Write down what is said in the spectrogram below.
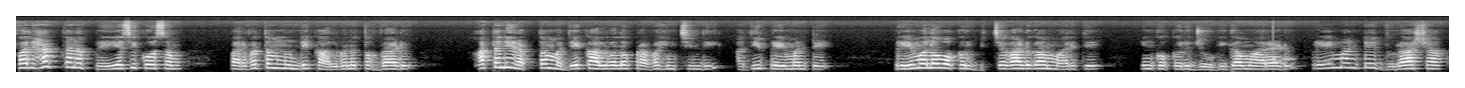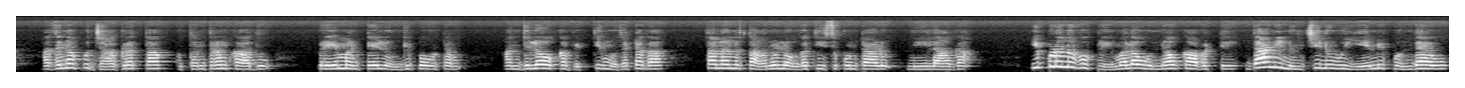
ఫర్హద్ తన ప్రేయసి కోసం పర్వతం నుండి కాల్వను తవ్వాడు. అతని రక్తం అదే కాల్వలో ప్రవహించింది. అది ప్రేమంటే ప్రేమలో ఒకరు బిచ్చగాడుగా మారితే ఇంకొకరు జోగిగా మారాడు. ప్రేమ అంటే దురాశ అదనపు జాగ్రత్త కుతంత్రం కాదు. ప్రేమ అంటే లొంగిపోవటం. అందులో ఒక వ్యక్తి మొదటగా తనను తాను లొంగ తీసుకుంటాడు నీలాగా. ఇప్పుడు నువ్వు ప్రేమలో ఉన్నావు కాబట్టి దాని నుంచి నువ్వు ఏమి పొందావు?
